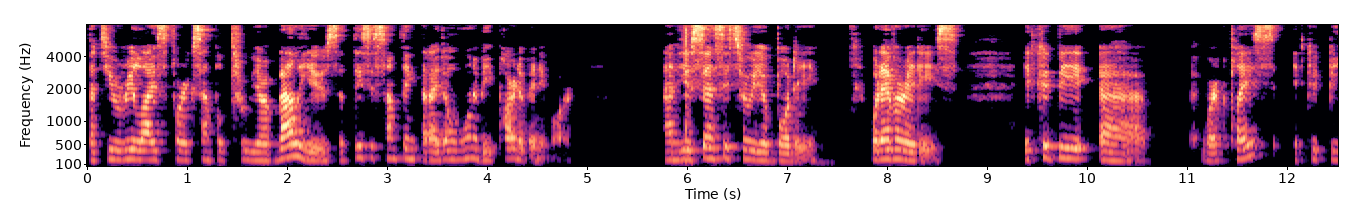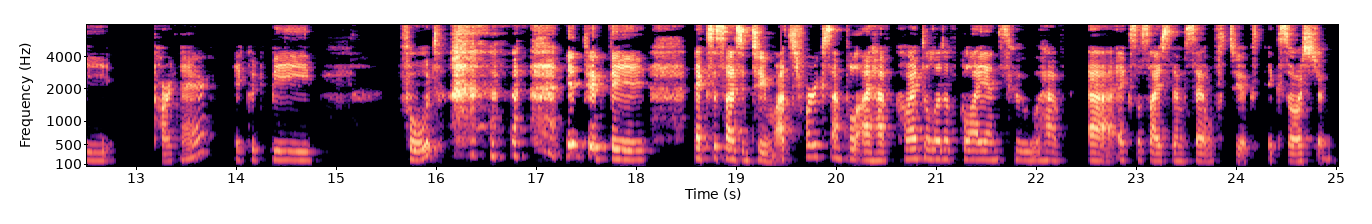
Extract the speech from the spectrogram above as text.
that you realize, for example, through your values that this is something that I don't want to be part of anymore. And you sense it through your body, whatever it is. It could be a workplace. It could be partner. It could be food. it could be exercising too much. For example, I have quite a lot of clients who have uh, exercise themselves to ex- exhaustion,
